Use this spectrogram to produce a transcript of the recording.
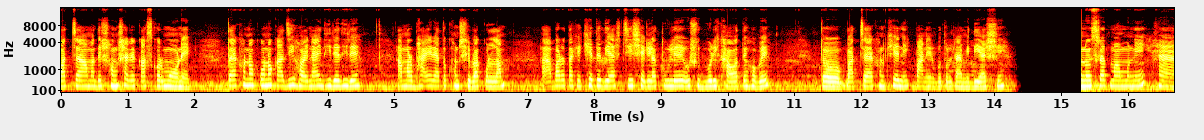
বাচ্চা, আমাদের সংসারের কাজকর্ম অনেক। তো এখনও কোনো কাজই হয় নাই ধীরে ধীরে। আমার ভাইয়ের এতক্ষণ সেবা করলাম। আবারও তাকে খেতে দিয়ে আসছি। সেগুলা তুলে ওষুধ বড়ি খাওয়াতে হবে। তো বাচ্চা এখন খেয়ে নিক। পানির বোতলটা আমি দিয়ে আসি। নুসরাত মামুনি হ্যাঁ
